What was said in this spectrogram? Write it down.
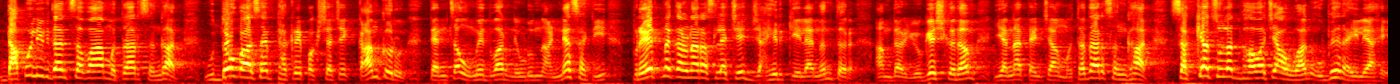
दापोली विधानसभा मतदारसंघात उद्धव बाळासाहेब ठाकरे पक्षाचे काम करून त्यांचा उमेदवार निवडून आणण्यासाठी प्रयत्न करणार असल्याचे जाहीर केल्यानंतर आमदार योगेश कदम यांना त्यांच्या मतदारसंघात सख्या चुलत भावाचे आव्हान उभे राहिले आहे.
